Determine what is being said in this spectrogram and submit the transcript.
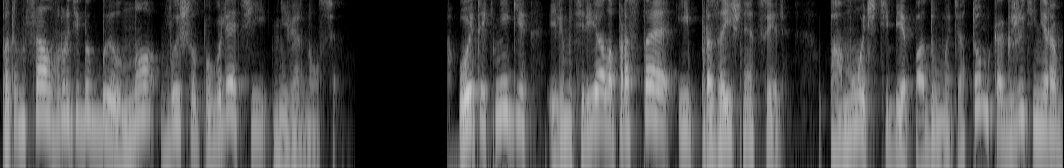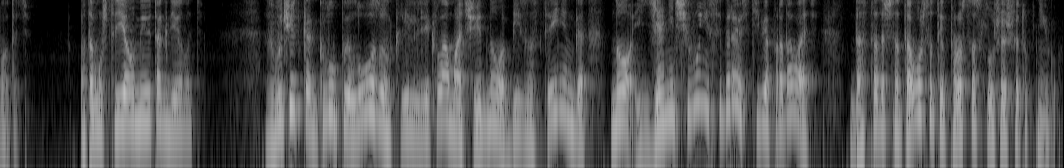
Потенциал вроде бы был, но вышел погулять и не вернулся. У этой книги или материала простая и прозаичная цель – помочь тебе подумать о том, как жить и не работать. Потому что я умею так делать. Звучит как глупый лозунг или реклама очередного бизнес-тренинга, но я ничего не собираюсь тебе продавать. Достаточно того, что ты просто слушаешь эту книгу.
